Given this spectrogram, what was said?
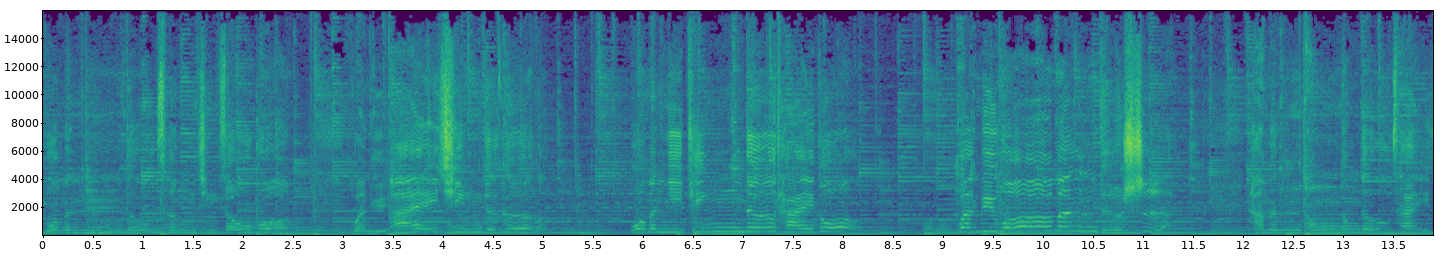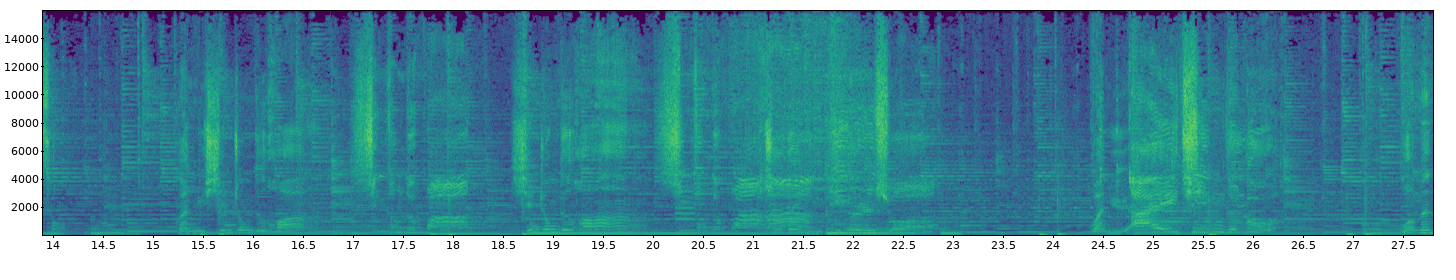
我们都曾经走过；关于爱情的歌，我们已听得太多。关于我们的事啊，他们统统都猜错。关于心中的话，心中的话，心中的话，心中的话，只对你一个人说。关于爱情的路，我们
